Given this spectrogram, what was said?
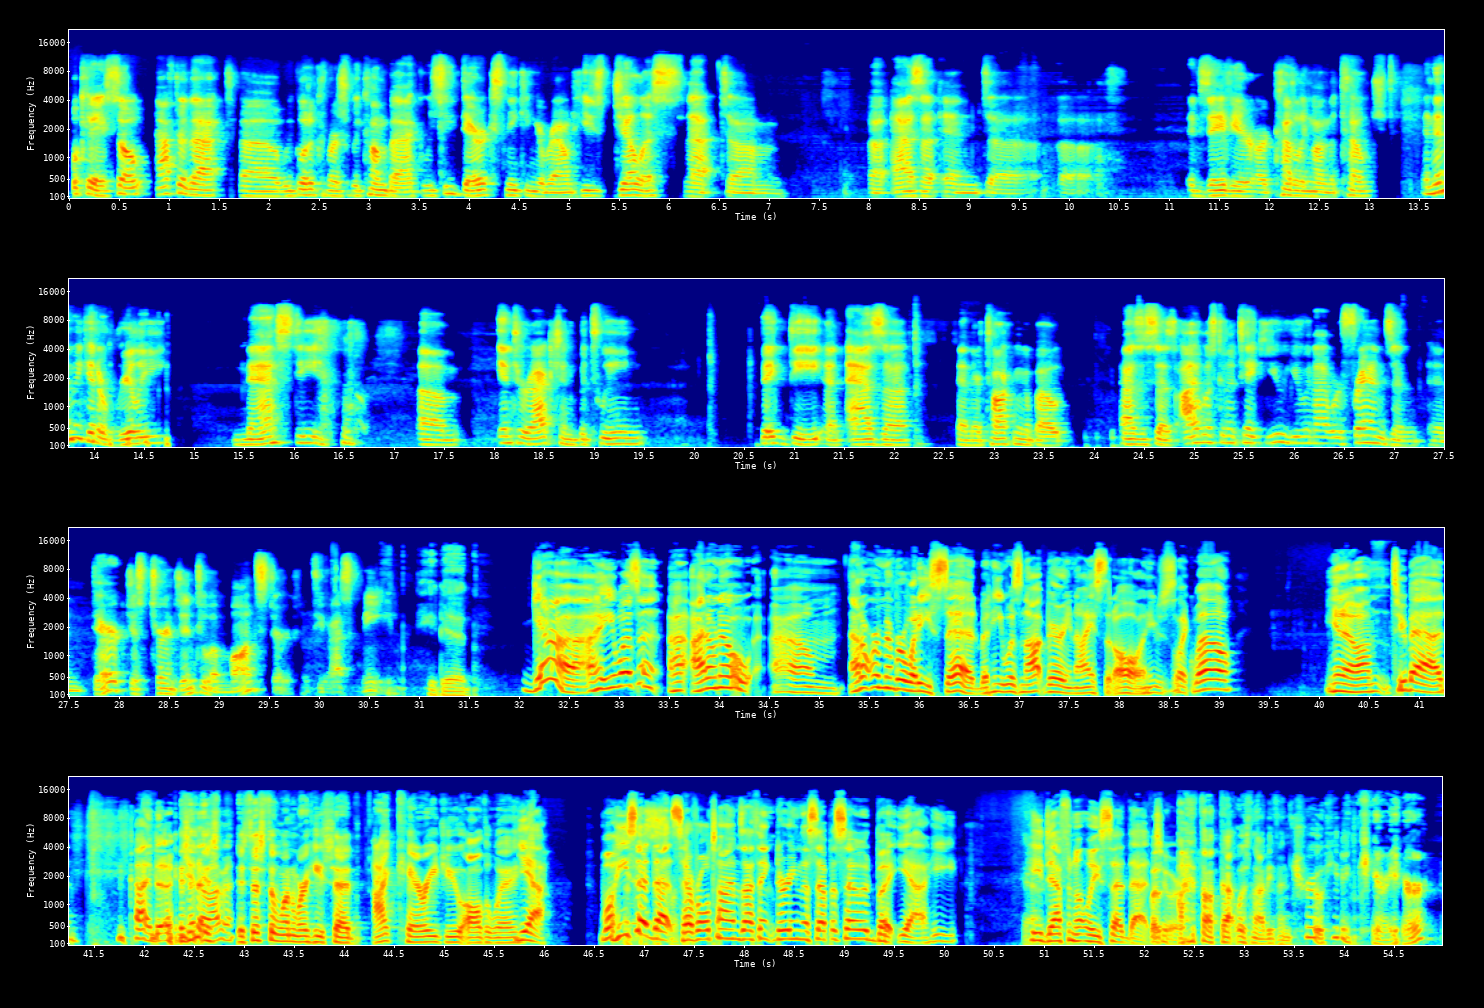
Okay, so after that, uh, we go to commercial. We come back. We see Derek sneaking around. He's jealous that um, uh, Azah and uh, uh, Xavier are cuddling on the couch, and then we get a really nasty um, interaction between Big D and Azah, and they're talking about. Azah says, "I was going to take you. You and I were friends," and and Derek just turns into a monster, if you ask me. He did. yeah, he wasn't. I, I don't know. Um, I don't remember what he said, but he was not very nice at all. He was just like, "Well, you know, I'm too bad," kind of. Is, You know, is- is this the one where he said, "I carried you all the way"? Yeah. Well, he Okay, said that several times, I think, during this episode. But yeah, he he definitely said that But to her. I thought that was not even true. He didn't carry her.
